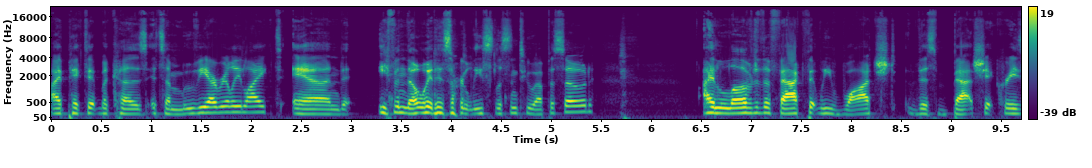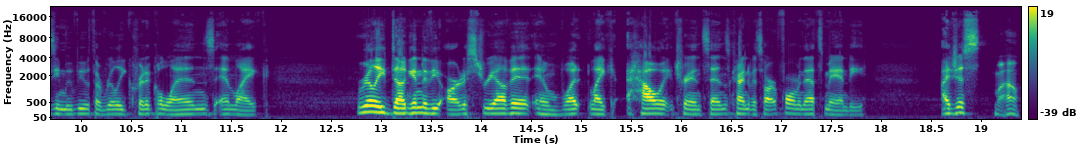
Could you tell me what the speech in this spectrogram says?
I picked it because it's a movie I really liked, and even though it is our least listened to episode, I loved the fact that we watched this batshit crazy movie with a really critical lens and like really dug into the artistry of it and what like how it transcends kind of its art form, and that's Mandy. I just Wow.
